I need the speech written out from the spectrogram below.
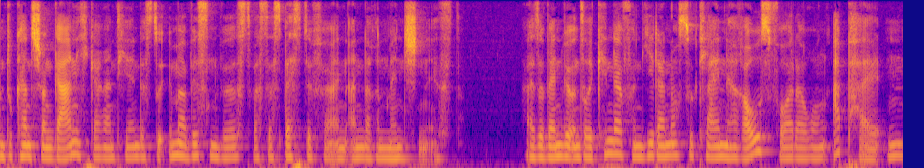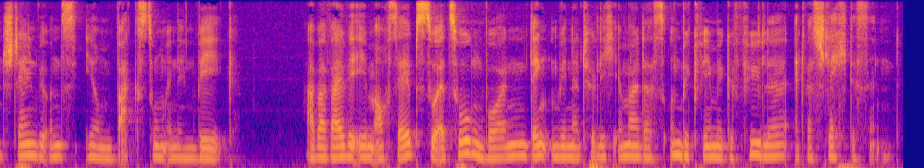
Und du kannst schon gar nicht garantieren, dass du immer wissen wirst, was das Beste für einen anderen Menschen ist. Also wenn wir unsere Kinder von jeder noch so kleinen Herausforderung abhalten, stellen wir uns ihrem Wachstum in den Weg. Aber weil wir eben auch selbst so erzogen wurden, denken wir natürlich immer, dass unbequeme Gefühle etwas Schlechtes sind.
